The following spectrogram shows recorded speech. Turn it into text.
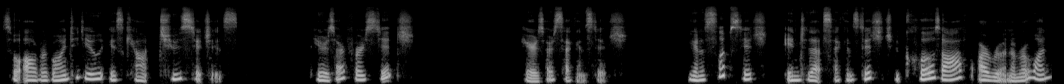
So all we're going to do is count two stitches. Here's our first stitch. Here's our second stitch. We're going to slip stitch into that second stitch to close off our row number one.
